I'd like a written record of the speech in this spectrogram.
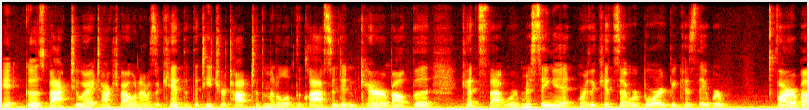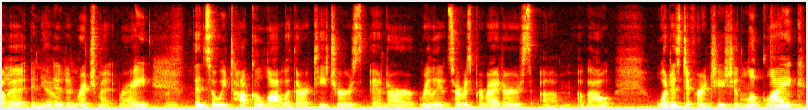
It goes back to what I talked about when I was a kid that the teacher taught to the middle of the class and didn't care about the kids that were missing it or the kids that were bored because they were far above it and Yeah. needed enrichment, right? And so we talk a lot with our teachers and our related service providers um, about what does differentiation look like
